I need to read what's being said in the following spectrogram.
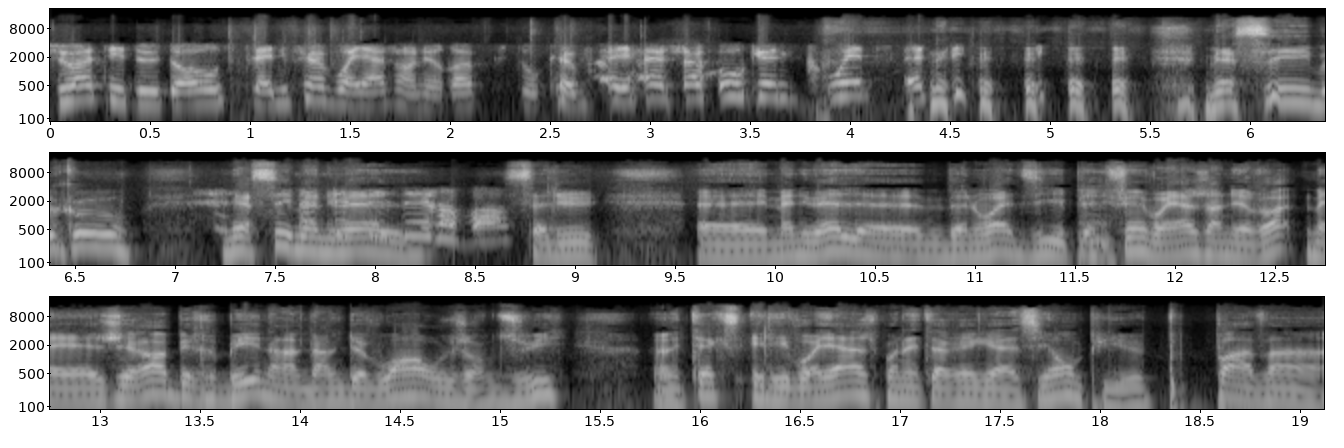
tu as tes deux doses, planifie un voyage en Europe plutôt qu'un voyage à Hogan Quit. Merci beaucoup. Merci, Emmanuel. Salut. Euh, Emmanuel euh, Benoît dit planifier un voyage en Europe, mais Gérard Birubé, dans, Le Devoir aujourd'hui, un texte et les voyages pour l'interrogation, puis euh, pas avant.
